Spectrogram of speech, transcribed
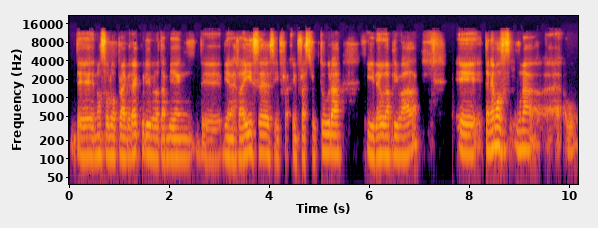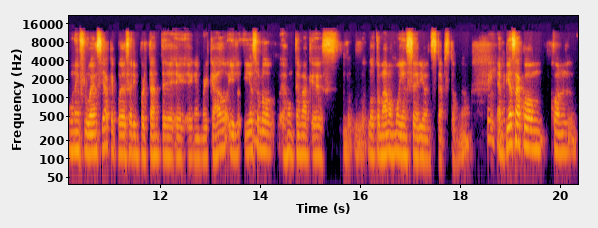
de no solo private equity, pero también de bienes raíces, infraestructura y deuda privada. Eh, tenemos una, una, influencia que puede ser importante e, en, el mercado y, y eso lo, es un tema que es, lo, tomamos muy en serio en Stepstone. ¿no? Empieza con, con,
